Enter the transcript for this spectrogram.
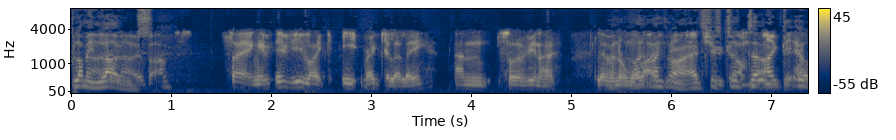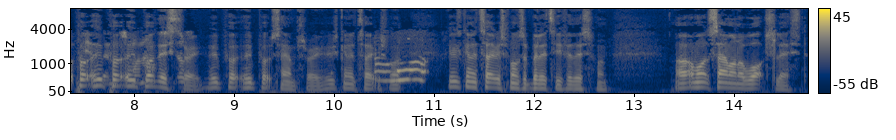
blooming No, loads? No, but I'm just saying if, if you like eat regularly and sort of you know live a normal life. right, just, gum, I- who put, who put, who put this through? Who put who put Sam through? Who's going to take Oh, respons- Who's going to take responsibility for this one? I, I want Sam on a watch list.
